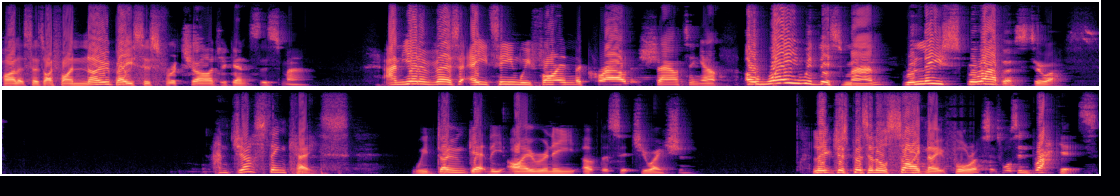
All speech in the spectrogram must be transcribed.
Pilate says, I find no basis for a charge against this man. And yet in verse 18, we find the crowd shouting out, Away with this man! Release Barabbas to us. And just in case we don't get the irony of the situation, Luke just puts a little side note for us. It's what's in brackets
